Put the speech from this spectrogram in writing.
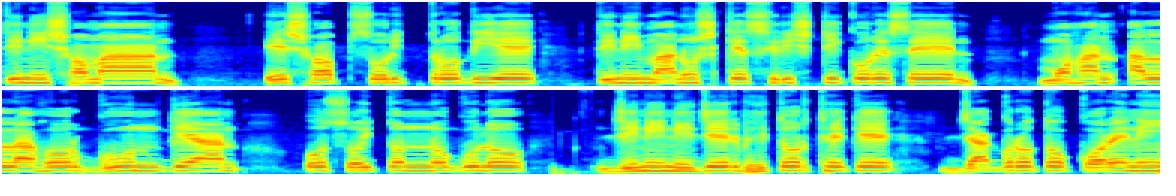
তিনি সমান। এসব চরিত্র দিয়ে তিনি মানুষকে সৃষ্টি করেছেন। মহান আল্লাহর গুণ, জ্ঞান ও চৈতন্যগুলো যিনি নিজের ভিতর থেকে জাগ্রত করেনি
